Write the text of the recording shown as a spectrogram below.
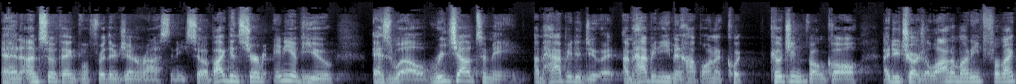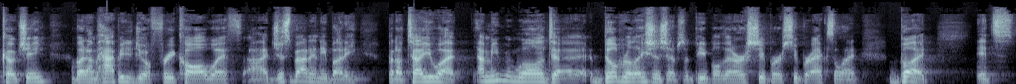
And I'm so thankful for their generosity. So if I can serve any of you as well, reach out to me. I'm happy to do it. I'm happy to even hop on a quick coaching phone call. I do charge a lot of money for my coaching, but I'm happy to do a free call with uh, just about anybody. But I'll tell you what, I'm even willing to build relationships with people that are super, super excellent. But it's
